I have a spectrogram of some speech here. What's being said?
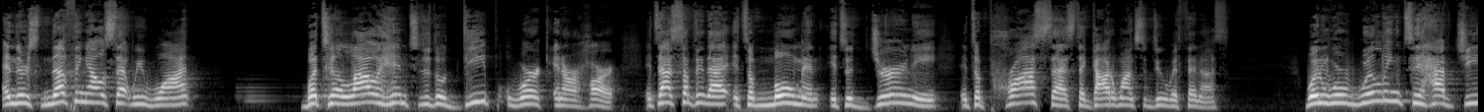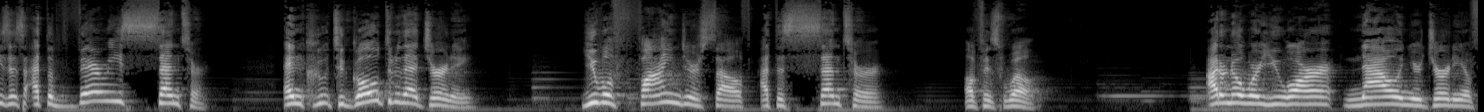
and there's nothing else that we want but to allow Him to do the deep work in our heart. It's not something that it's a moment, it's a journey, it's a process that God wants to do within us. When we're willing to have Jesus at the very center and to go through that journey, you will find yourself at the center of His will. I don't know where you are now in your journey of,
